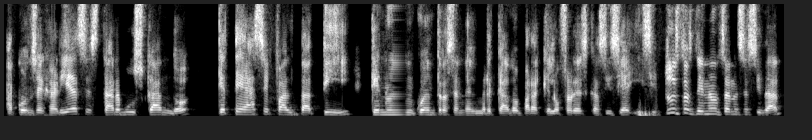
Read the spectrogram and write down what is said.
aconsejaría es estar buscando qué te hace falta a ti que no encuentras en el mercado para que lo ofrezcas y si, y si tú estás teniendo esa necesidad,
